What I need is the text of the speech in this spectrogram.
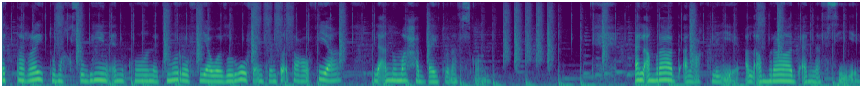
اضطريتوا مغصوبين انكم تمروا فيها وظروف انكم تقطعوا فيها لأنه ما حبيتوا نفسكم. الأمراض العقلية الأمراض النفسية.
